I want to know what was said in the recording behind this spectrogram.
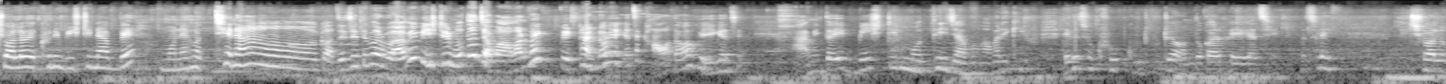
চলো এক্ষুনি বৃষ্টি নামবে। মনে হচ্ছে না কাজে যেতে পারব। আমি বৃষ্টির মতো যাব। আমার ভাই পেট ঠান্ডা হয়ে গেছে খাওয়া দাওয়া হয়ে গেছে। আমি তো এই বৃষ্টির মধ্যেই যাব। আবার কি দেখেছ? খুব কুটকুটে অন্ধকার হয়ে গেছে, বুঝলে? চলো,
